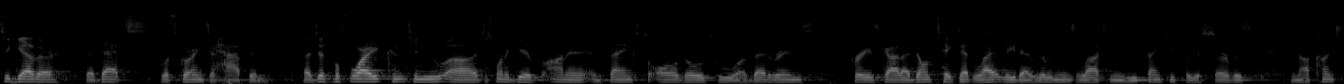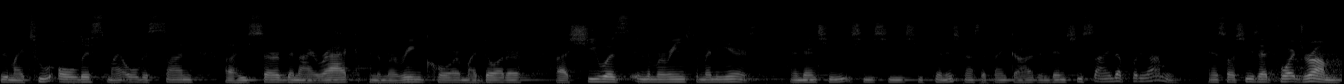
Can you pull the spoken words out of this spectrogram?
together that that's what's going to happen. Uh, just before I continue, uh, I uh, just want to give honor and thanks to all those who are veterans, Praise God. I don't take that lightly. That really means a lot to me. We thank you for your service in our country. My two oldest, my oldest son, uh, he served in Iraq in the Marine Corps. My daughter, uh, she was in the Marines for many years. And then she, she, she, she finished, and I said, thank God. And then she signed up for the Army. And so she's at Fort Drum.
